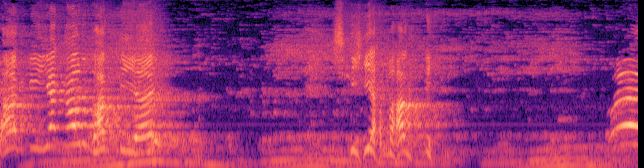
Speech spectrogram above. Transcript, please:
भक्ति ये कौन भक्ति है ये भक्ति ओए!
